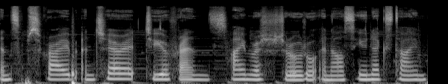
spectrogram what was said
and subscribe and share it to your friends. I'm Rasha and I'll see you next time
